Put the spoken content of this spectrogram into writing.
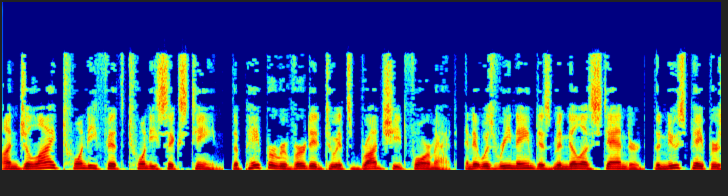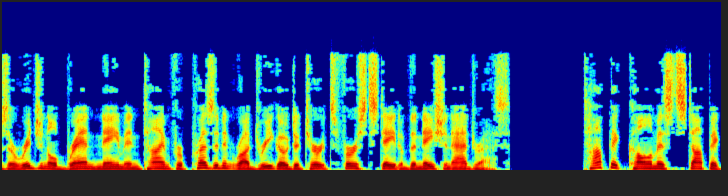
On July 25, 2016, the paper reverted to its broadsheet format, and it was renamed as Manila Standard, the newspaper's original brand name in time for President Rodrigo Duterte's first State of the Nation address. Topic columnists Topic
